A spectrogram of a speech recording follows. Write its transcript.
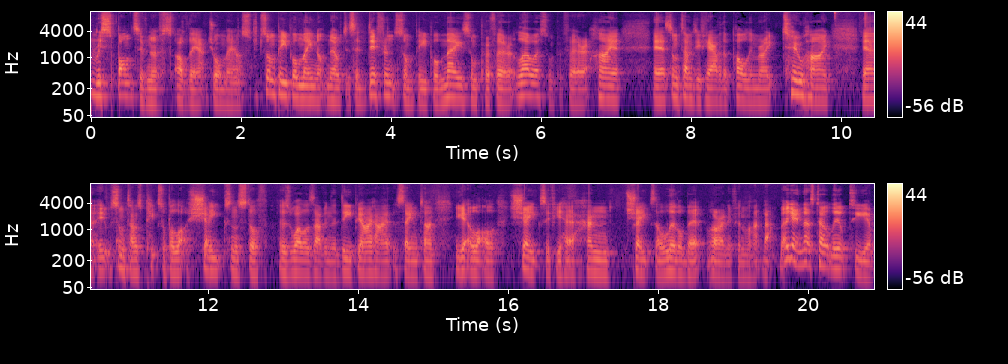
responsiveness of the actual mouse. Some people may not notice a difference, some people may, some prefer it lower, some prefer it higher. Uh, sometimes if you have the polling rate too high, uh, it sometimes picks up a lot of shakes and stuff, as well as having the DPI high at the same time. You get a lot of shakes if your hand shakes a little bit or anything like that. But again, that's totally up to you.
